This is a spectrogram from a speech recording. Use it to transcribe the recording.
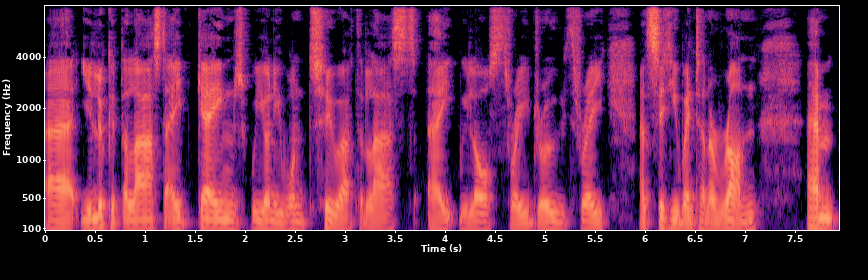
Uh, you look at the last eight games we only won two after the last eight. We lost three drew three and city went on a run. Um,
